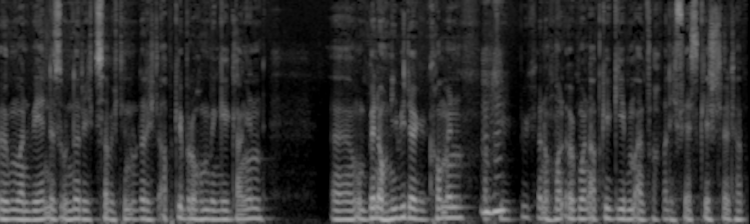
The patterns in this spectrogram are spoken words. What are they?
irgendwann während des Unterrichts habe ich den Unterricht abgebrochen, bin gegangen äh, und bin auch nie wieder gekommen. Habe Mhm. die Bücher nochmal irgendwann abgegeben, einfach weil ich festgestellt habe,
